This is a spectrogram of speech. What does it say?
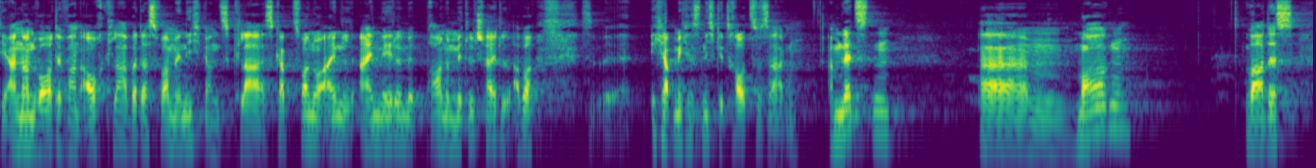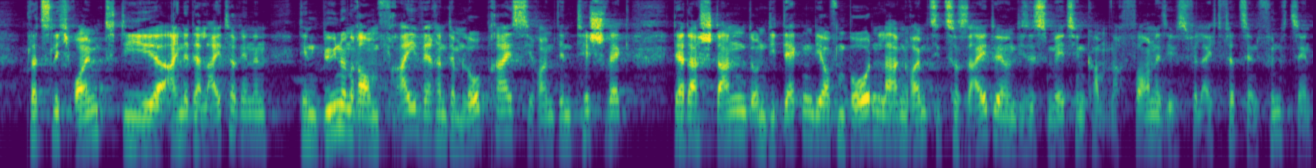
die anderen Worte waren auch klar, aber das war mir nicht ganz klar. Es gab zwar nur ein, ein Mädel mit braunem Mittelscheitel, aber ich habe mich es nicht getraut zu sagen. Am letzten ähm, Morgen war das Plötzlich räumt die, eine der Leiterinnen den Bühnenraum frei während dem Lobpreis. Sie räumt den Tisch weg, der da stand und die Decken, die auf dem Boden lagen, räumt sie zur Seite und dieses Mädchen kommt nach vorne. Sie ist vielleicht 14, 15,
